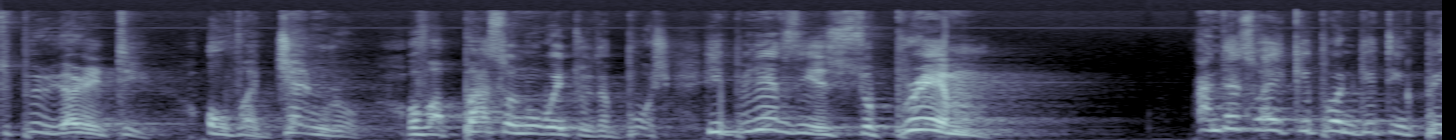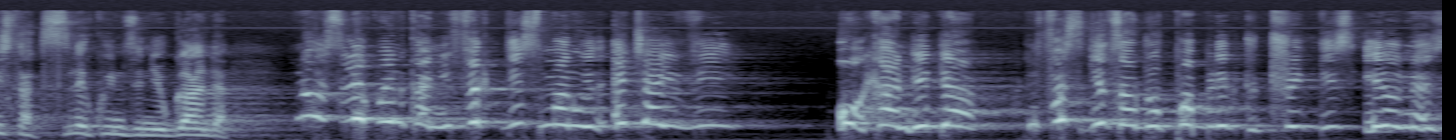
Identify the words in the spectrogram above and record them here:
superiority of a general, of a person who went to the bush. He believes he is supreme. And that's why I keep on getting pissed at slave queens in Uganda. No slave queen can infect this man with HIV or oh, candida. He first gets out of public to treat this illness.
